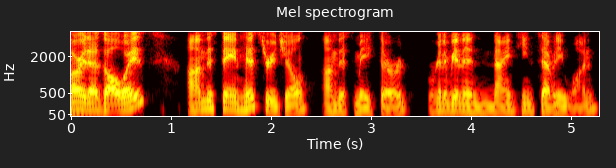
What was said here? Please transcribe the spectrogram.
All right, as always, on this day in history, Jill, on this May 3rd, we're going to begin in 1971.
